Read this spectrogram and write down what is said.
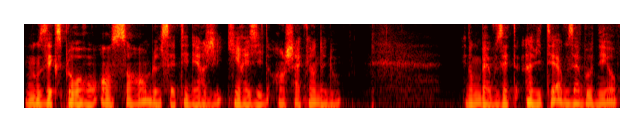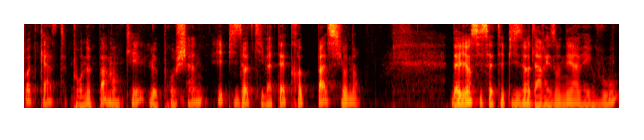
Nous explorerons ensemble cette énergie qui réside en chacun de nous et donc ben, vous êtes invité à vous abonner au podcast pour ne pas manquer le prochain épisode qui va être passionnant. D'ailleurs, si cet épisode a résonné avec vous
